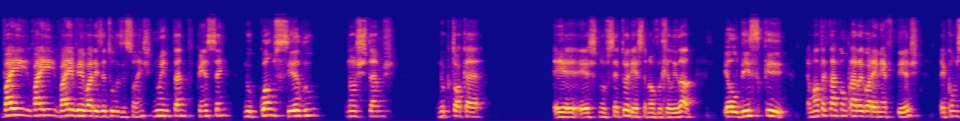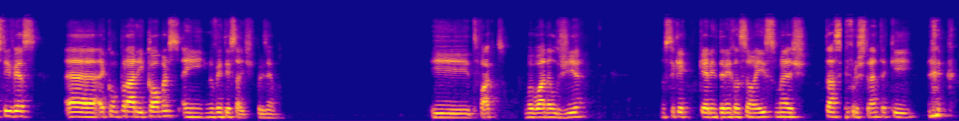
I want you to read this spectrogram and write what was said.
Vai, vai, vai haver várias atualizações, no entanto, pensem no quão cedo nós estamos no que toca a este novo setor e a esta nova realidade. Ele disse que a malta que está a comprar agora NFTs é como se estivesse a, a comprar e-commerce em 96, por exemplo. E de facto, uma boa analogia. Não sei o que é que querem dizer em relação a isso, mas está a ser frustrante aqui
